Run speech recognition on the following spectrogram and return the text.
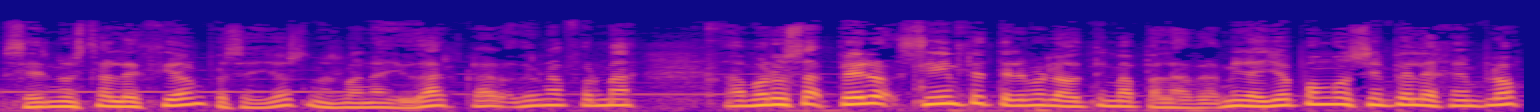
si es nuestra lección, pues ellos nos van a ayudar, claro, de una forma amorosa, pero siempre tenemos la última palabra. Mira, yo pongo siempre el ejemplo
